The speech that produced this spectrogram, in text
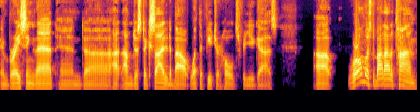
embracing that. And uh, I, am just excited about what the future holds for you guys. Uh, we're almost about out of time,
